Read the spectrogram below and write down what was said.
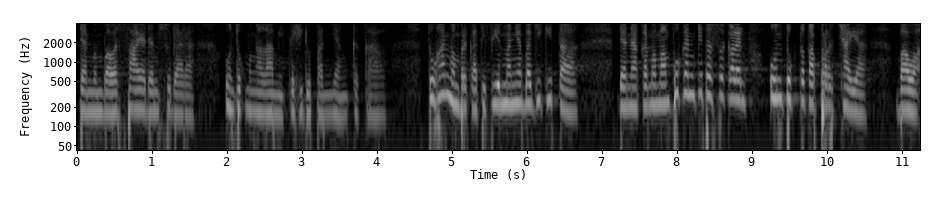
dan membawa saya dan saudara untuk mengalami kehidupan yang kekal. Tuhan memberkati firman-Nya bagi kita dan akan memampukan kita sekalian untuk tetap percaya bahwa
